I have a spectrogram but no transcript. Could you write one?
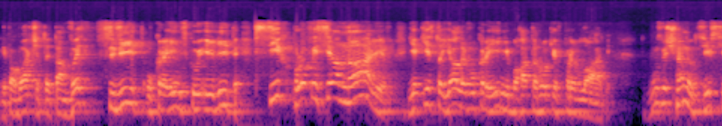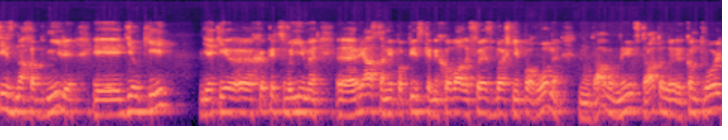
і побачити там весь світ української еліти, всіх професіоналів, які стояли в Україні багато років при владі. Тому, звичайно, ці всі знахабнілі е, ділки які е, під своїми е, рясами попівськими ховали ФСБшні погони, ну да, вони втратили контроль,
